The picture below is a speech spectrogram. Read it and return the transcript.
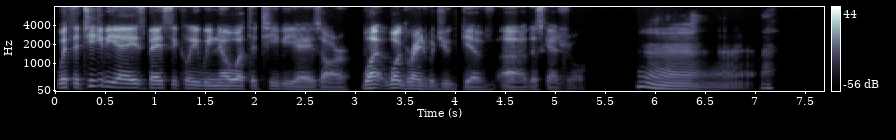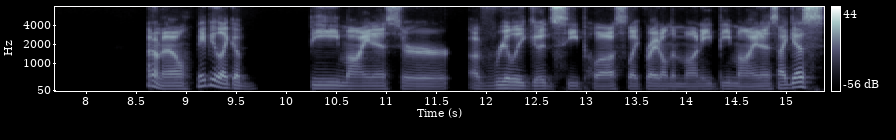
with the TBAs, basically we know what the TBAs are. What what grade would you give uh the schedule? Hmm. I don't know. Maybe like a B minus or a really good C plus, like right on the money, B minus. I guess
